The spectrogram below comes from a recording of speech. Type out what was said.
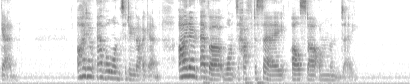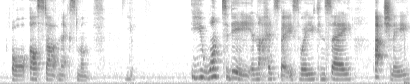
again. I don't ever want to do that again. I don't ever want to have to say, I'll start on Monday or I'll start next month you want to be in that headspace where you can say, actually,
